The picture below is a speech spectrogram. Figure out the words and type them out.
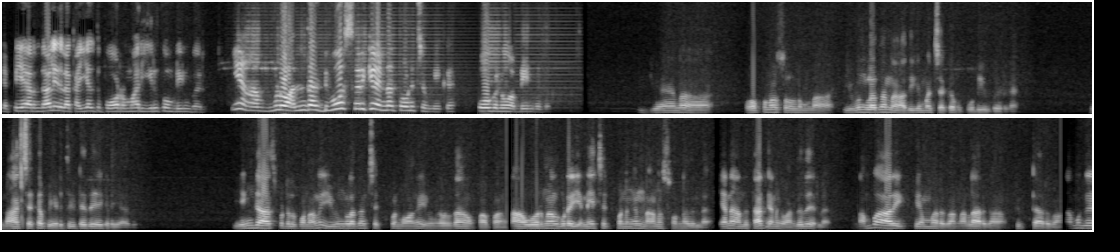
எப்பயா இருந்தாலும் இதுல கையெழுத்து போடுற மாதிரி இருக்கும் அப்படின்பாரு ஏன் அவ்வளோ அந்த டிவோர்ஸ் வரைக்கும் என்ன தோணுச்சு உங்களுக்கு? போகணும் அப்படின்றது. ஏன்னா ஓப்பனாக சொல்லணும்னா இவங்கள தான் நான் அதிகமாக செக்கப் கூட்டிகிட்டு போயிருக்கேன். நான் செக்கப் எடுத்துக்கிட்டதே கிடையாது. எங்கே ஹாஸ்பிட்டல் போனாலும் இவங்கள தான் செக் பண்ணுவாங்க இவங்கள தான் பார்ப்பாங்க. நான் ஒரு நாள் கூட என்னைய செக் பண்ணுங்கன்னு நானும் சொன்னதில்லை. ஏன்னா அந்த தாட் எனக்கு வந்ததே இல்லை. நம்ம ஆரோக்கியமாக இருக்கோம் நல்லா இருக்கோம் ஃபிட்டாக இருக்கோம். நமக்கு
